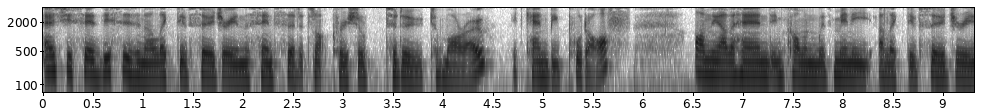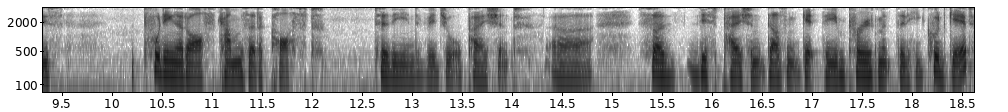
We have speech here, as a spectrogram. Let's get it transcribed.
as you said, this is an elective surgery in the sense that it's not crucial to do tomorrow, it can be put off. On the other hand, in common with many elective surgeries, putting it off comes at a cost to the individual patient. Uh, so this patient doesn't get the improvement that he could get.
